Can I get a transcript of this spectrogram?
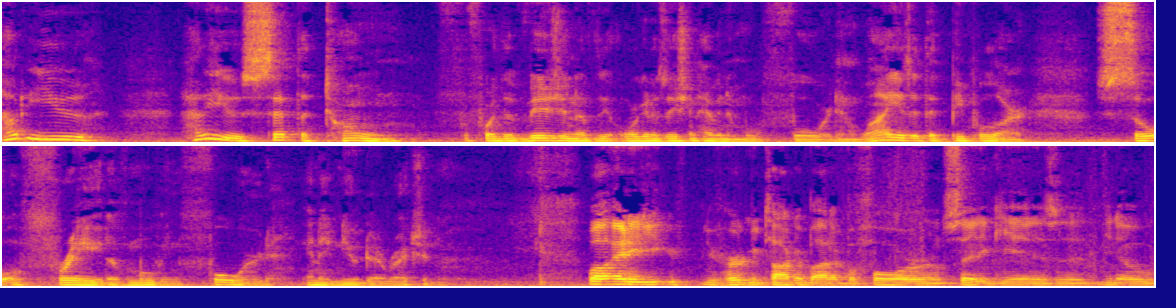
how do you how do you set the tone for, for the vision of the organization having to move forward? And why is it that people are so afraid of moving forward in a new direction? Well eddie you, you've heard me talk about it before and say it again is that you know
